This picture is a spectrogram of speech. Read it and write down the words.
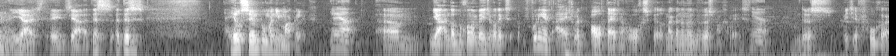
juist, eens. Ja, het is, het is heel simpel, maar niet makkelijk. Ja, Ehm, ja, en dat begon een beetje wat ik... Voeding heeft eigenlijk altijd een rol gespeeld, maar ik ben er nooit bewust van geweest. ja, Dus, weet je, vroeger,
